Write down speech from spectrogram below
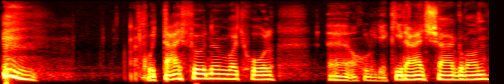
hogy tájföldön vagy hol, ahol ugye királyság van,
